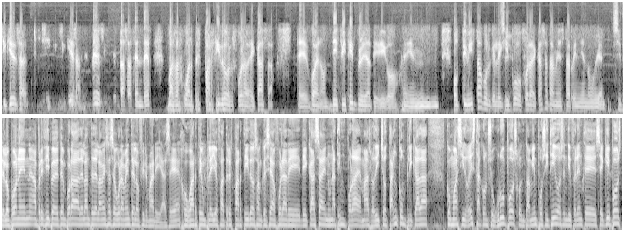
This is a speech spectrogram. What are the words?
si quieres, si quieres ascender, si intentas ascender, vas a jugar tres partidos fuera de casa. Eh, bueno, difícil, pero ya te digo, eh, optimista porque el equipo fuera de casa también está rindiendo muy bien. Si te lo ponen a principio de temporada delante de la mesa, seguramente lo firmarías, ¿eh? Jugarte un playoff a tres partidos, aunque sea fuera de, de casa, en una temporada, además, lo dicho, tan complicada como ha sido esta, con sus grupos, con también positivos en diferentes equipos.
